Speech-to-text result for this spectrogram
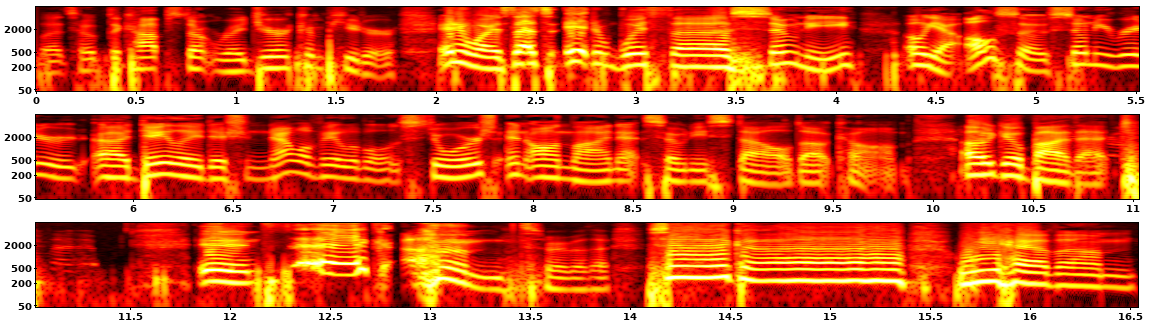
Let's hope the cops don't raid your computer. Anyways, that's it with uh, Sony. Oh yeah, also Sony Reader uh, Daily Edition now available in stores and online at SonyStyle.com. I would go buy that. In Sega, sorry about that. Sega, we have um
